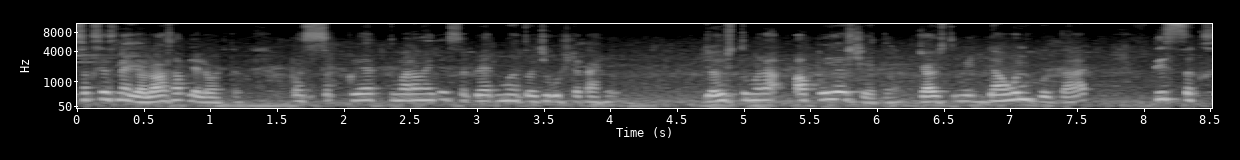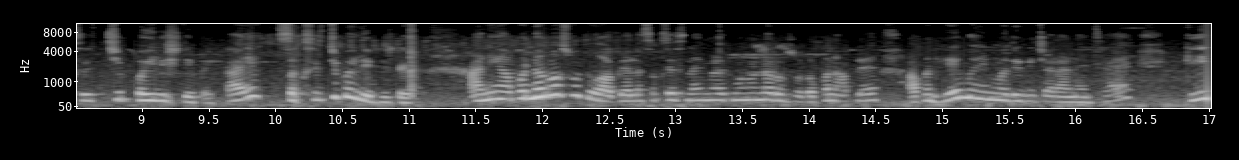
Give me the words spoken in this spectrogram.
सक्सेस नाही झालो असं आपल्याला वाटतं. पण सगळ्यात तुम्हाला माहिती आहे सगळ्यात महत्त्वाची गोष्ट काय आहे? ज्यावेळेस तुम्हाला अपयश येतं ज्यावेळेस तुम्ही डाऊन होतात ती सक्सेसची पहिली स्टेप आहे. काय? सक्सेसची पहिली स्टेप आणि आपण नर्वस होतो. आपल्याला सक्सेस नाही मिळत म्हणून नर्वस होतो. पण आपल्या आपण हे माइंडमध्ये विचार आणायचा आहे की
